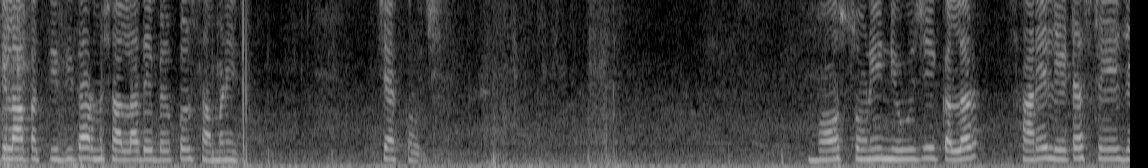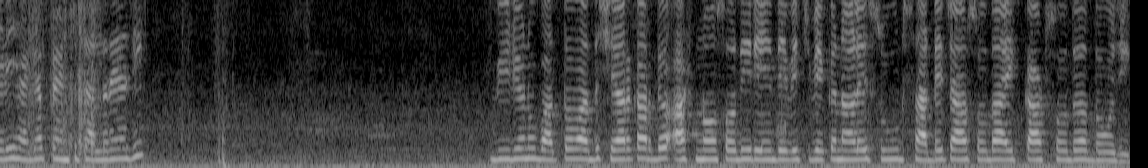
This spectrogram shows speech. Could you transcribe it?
ਕਿਲਾ ਪੱਤੀ ਦੀ ਧਰਮਸ਼ਾਲਾ ਦੇ ਬਿਲਕੁਲ ਸਾਹਮਣੇ ਜੀ। ਚੈੱਕ ਕਰੋ ਜੀ। ਬਹੁਤ ਸੋਹਣੀ ਨਿਊ ਜੀ ਕਲਰ ਸਾਰੇ ਲੇਟੈਸਟ ਜਿਹੜੀ ਹੈਗਾ ਪ੍ਰਿੰਟ ਚੱਲ ਰਿਹਾ ਜੀ। ਵੀਡੀਓ ਨੂੰ ਵੱਧ ਤੋਂ ਵੱਧ ਸ਼ੇਅਰ ਕਰ ਦਿਓ। 8-900 ਦੀ ਰੇਂਜ ਦੇ ਵਿੱਚ ਵਿਕਣ ਵਾਲੇ ਸੂਟ 450 ਦਾ, ਇੱਕ 800 ਦਾ, ਦੋ ਜੀ।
